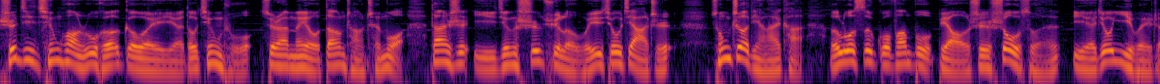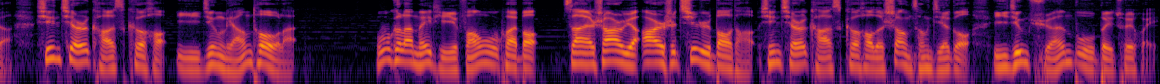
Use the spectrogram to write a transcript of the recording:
实际情况如何，各位也都清楚。虽然没有当场沉没，但是已经失去了维修价值。从这点来看，俄罗斯国防部表示受损，也就意味着新切尔卡斯克号已经凉透了。乌克兰媒体《防务快报》。在十二月二十七日报道，新切尔卡斯克号的上层结构已经全部被摧毁，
